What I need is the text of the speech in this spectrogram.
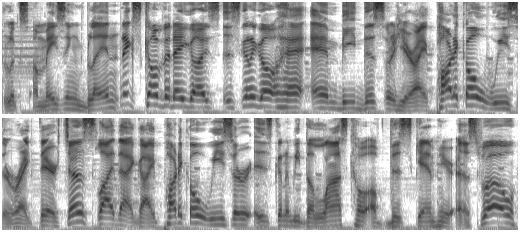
looks amazing blend. Next code of the day, guys, is gonna go ahead and be this right here, right? Particle Wizard right there. Just like that, guy. Particle Wizard is gonna be the last code of this game here as well.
